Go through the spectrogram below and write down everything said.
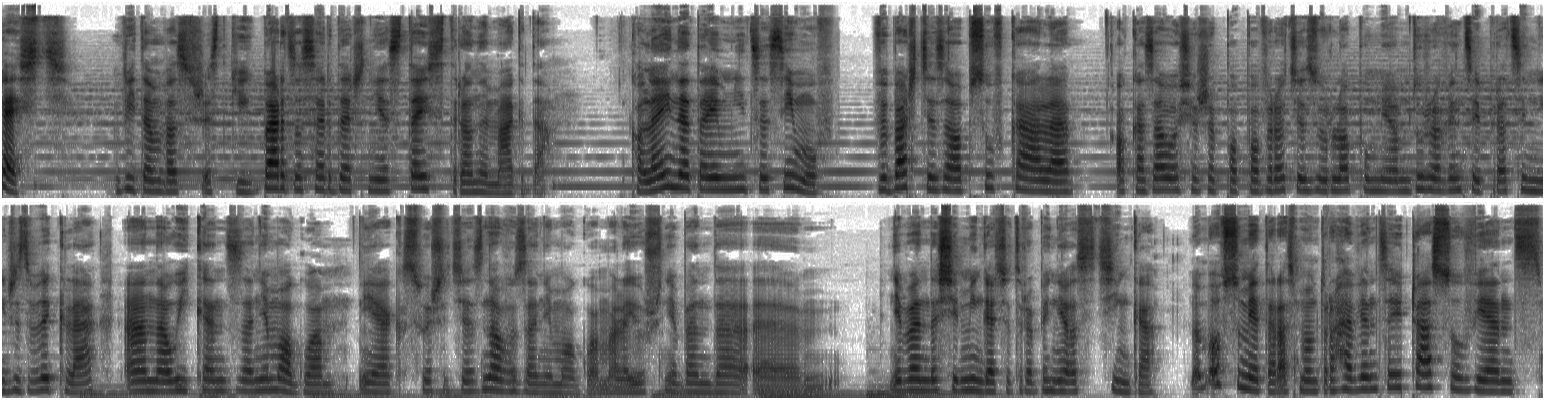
Cześć! Witam Was wszystkich bardzo serdecznie z tej strony Magda. Kolejne tajemnice Simów. Wybaczcie za obsówkę, ale okazało się, że po powrocie z urlopu miałam dużo więcej pracy niż zwykle, a na weekend zaniemogłam. I Jak słyszycie, znowu zaniemogłam, ale już nie będę, em, nie będę się migać od robienia odcinka. No bo w sumie teraz mam trochę więcej czasu, więc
